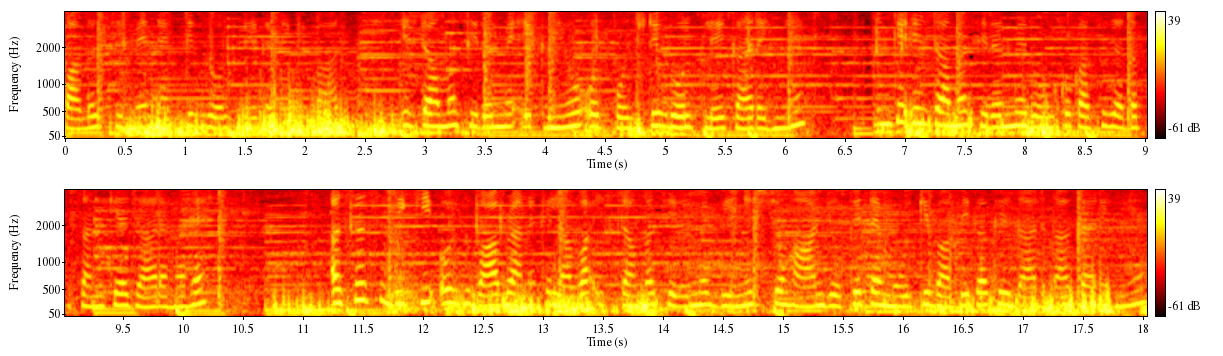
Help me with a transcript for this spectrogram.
पागल सी में नेगेटिव रोल प्ले करने के बाद इस ड्रामा सीरियल में एक न्यू और पॉजिटिव रोल प्ले कर रही हैं। इनके इस ड्रामा सीरियल में रोल को काफ़ी ज़्यादा पसंद किया जा रहा है। असद सिद्दीकी और जुबाब राना के अलावा इस ड्रामा सीरियल में बीनिश चौहान जो कि तैमूर की भाभी का किरदार अदा कर रही हैं।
